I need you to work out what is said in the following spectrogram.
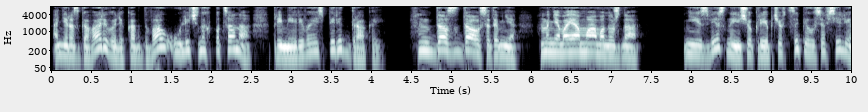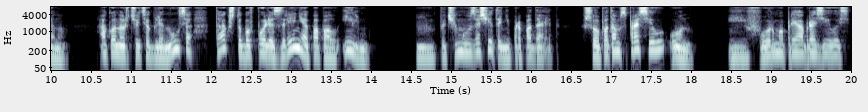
Они разговаривали, как два уличных пацана, примериваясь перед дракой. «Да сдался ты мне! Мне моя мама нужна!» Неизвестный еще крепче вцепился в Селену. А Конор чуть оглянулся так, чтобы в поле зрения попал Ильм. «Почему защита не пропадает?» — шепотом спросил он. И форма преобразилась.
